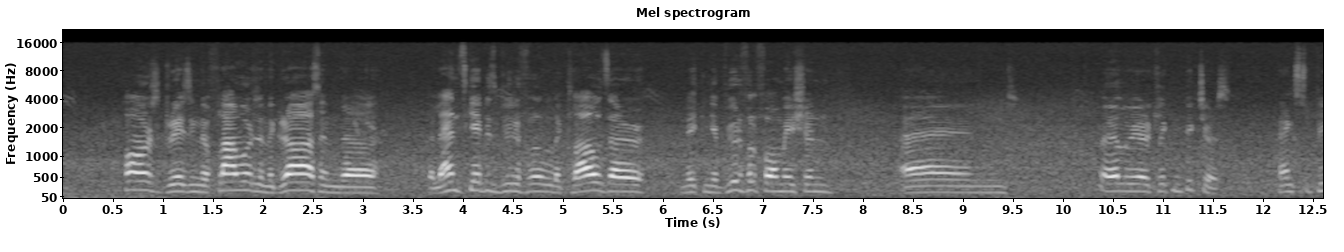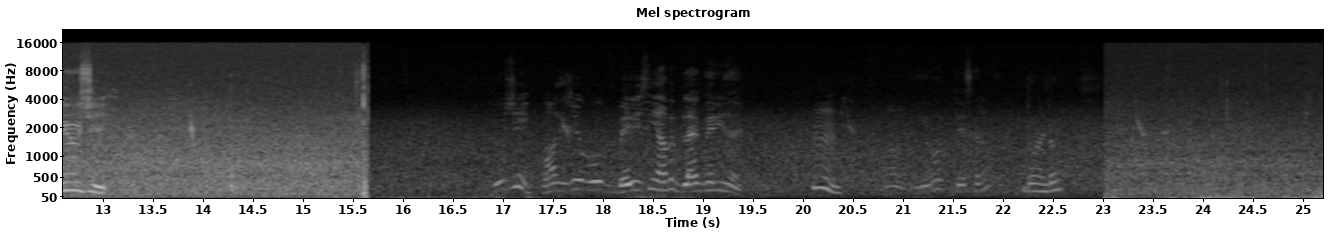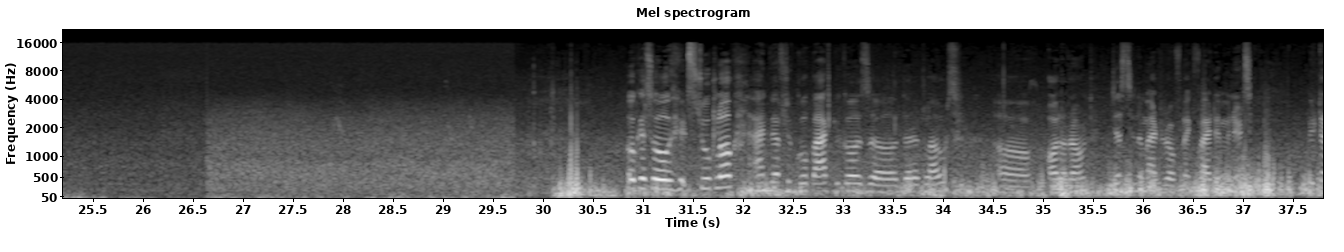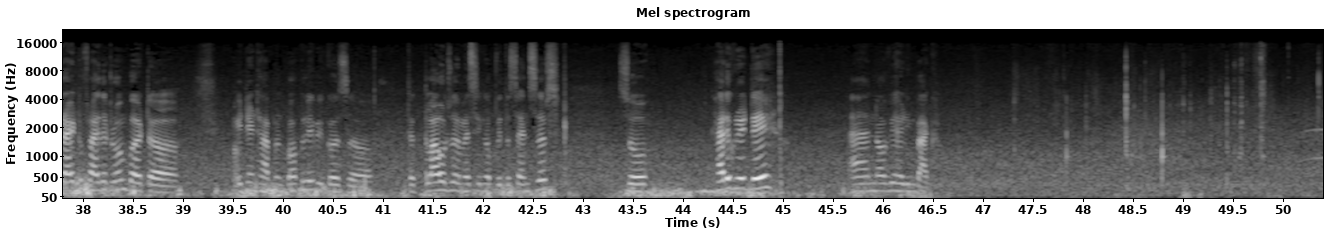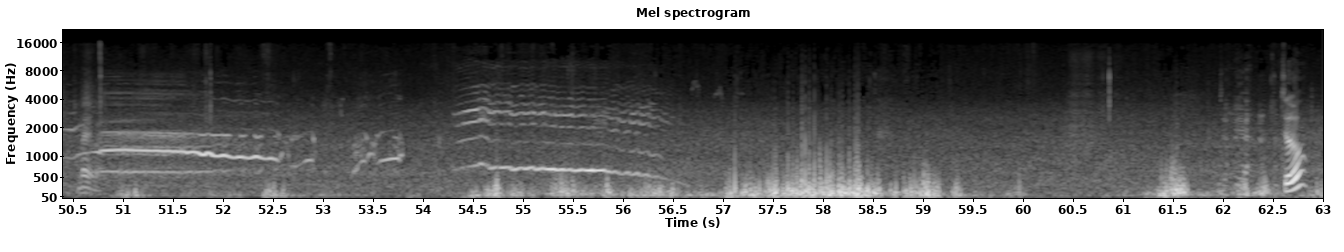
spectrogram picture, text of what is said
horse grazing the flowers and the grass and the, the landscape is beautiful. The clouds are making a beautiful formation and well we are clicking pictures thanks to Piyush ji. वहाँ नीचे वो berries थी यहाँ पे black berries हैं Hmm. हाँ, ये वो टेस्ट करना Do window. Okay, so it's 2 o'clock and we have to go back because uh, there are clouds uh, all around just in a matter of like 5-10 minutes. We tried to fly the drone but uh, it didn't happen properly because uh, the clouds were messing up with the sensors. So, had a great day and now we're heading back. Bye bye ચલો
